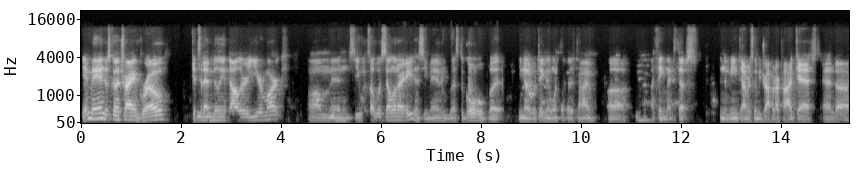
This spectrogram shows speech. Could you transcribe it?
Yeah, man, just gonna try and grow, get to that mm-hmm. million dollar a year mark, um, and see what's up with selling our agency, man. That's the goal. But you know, we're taking it one step at a time. Uh, I think next steps in the meantime is to be dropping our podcast and, uh,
